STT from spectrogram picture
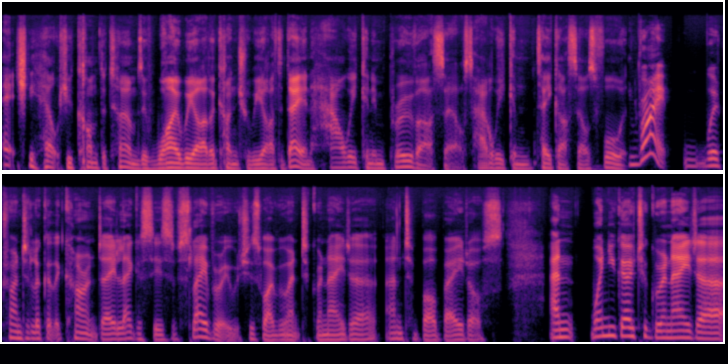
actually helps you come to terms with why we are the country we are today and how we can improve ourselves, how we can take ourselves forward. Right. We're trying to look at the current day legacies of slavery, which is why we went to Grenada and to Barbados. And when you go to Grenada,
